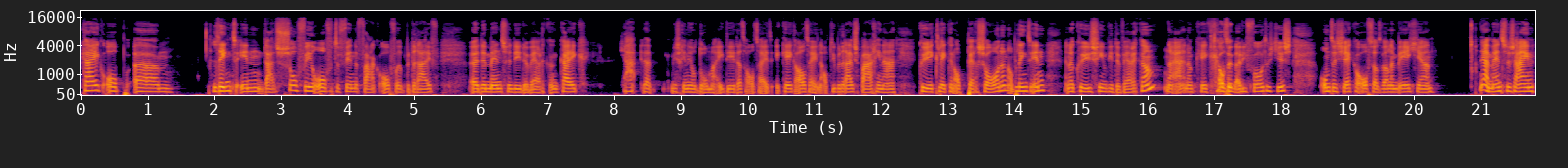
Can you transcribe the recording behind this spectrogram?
kijk op um, LinkedIn. Daar is zoveel over te vinden, vaak over het bedrijf, uh, de mensen die er werken. Kijk, ja, dat, misschien heel dom, maar ik deed dat altijd. Ik keek altijd op die bedrijfspagina. Kun je klikken op personen op LinkedIn. En dan kun je zien wie er werken. Nou ja, en dan keek ik altijd naar die fotootjes. Om te checken of dat wel een beetje ja, mensen zijn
